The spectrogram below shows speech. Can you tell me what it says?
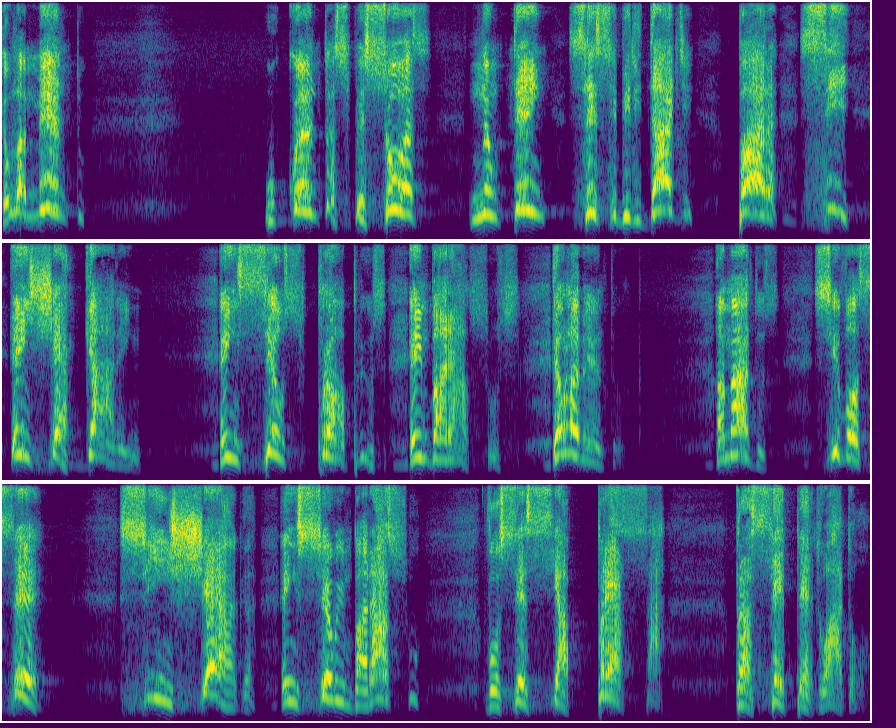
Eu lamento o quanto as pessoas não têm sensibilidade para se enxergarem em seus próprios embaraços. Eu lamento. Amados, se você se enxerga em seu embaraço, você se apressa para ser perdoado.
